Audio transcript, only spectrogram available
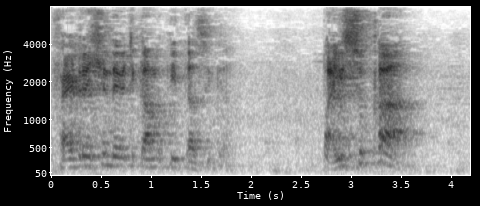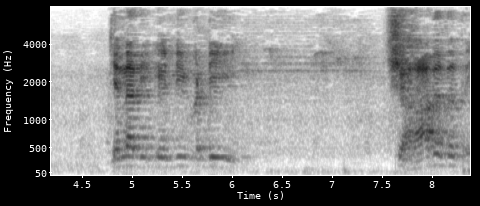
ਫੈਡਰੇਸ਼ਨ ਦੇ ਵਿੱਚ ਕੰਮ ਕੀਤਾ ਸੀਗਾ। ਭਾਈ ਸੁੱਖਾ, ਜਿਨ੍ਹਾਂ ਦੀ ਏਡੀ ਵੱਡੀ ਸ਼ਹਾਦਤ ਤੇ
